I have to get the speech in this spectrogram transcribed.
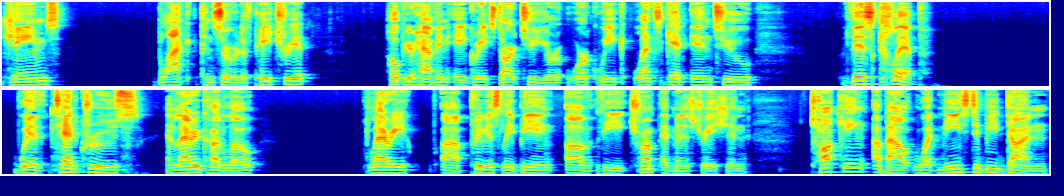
James, Black Conservative Patriot. Hope you're having a great start to your work week. Let's get into this clip with Ted Cruz and Larry Kudlow. Larry, uh, previously being of the Trump administration, talking about what needs to be done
